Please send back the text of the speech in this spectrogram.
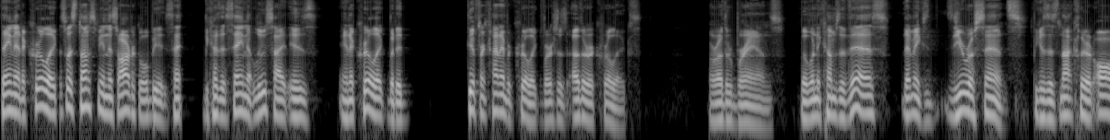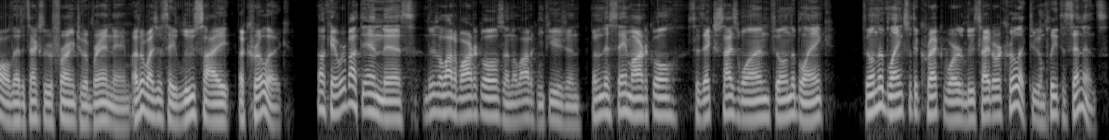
Saying that acrylic, that's what stumps me in this article because it's saying that lucite is an acrylic, but a different kind of acrylic versus other acrylics or other brands. But when it comes to this, that makes zero sense because it's not clear at all that it's actually referring to a brand name. Otherwise, it's a lucite acrylic. Okay, we're about to end this. There's a lot of articles and a lot of confusion. But in this same article, it says exercise one, fill in the blank. Fill in the blanks with the correct word, lucite or acrylic, to complete the sentence.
